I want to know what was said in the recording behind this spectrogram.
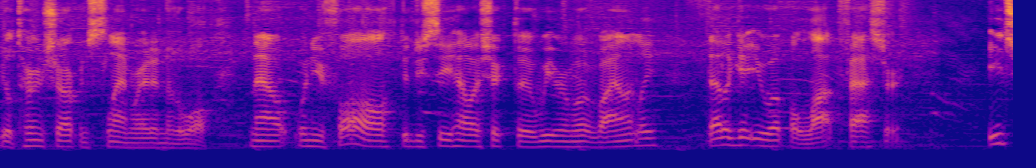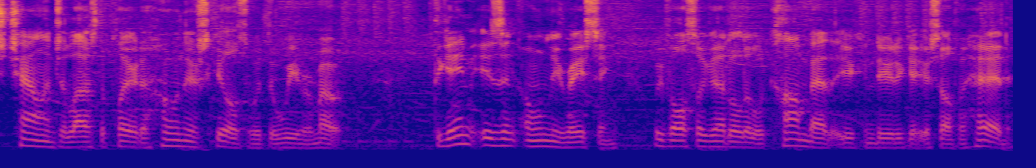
you'll turn sharp and slam right into the wall. Now, when you fall, did you see how I shook the Wii remote violently? That'll get you up a lot faster. Each challenge allows the player to hone their skills with the Wii remote. The game isn't only racing, we've also got a little combat that you can do to get yourself ahead.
